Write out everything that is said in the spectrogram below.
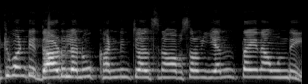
ఇటువంటి దాడులను ఖండించాల్సిన అవసరం ఎంతైనా ఉంది.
